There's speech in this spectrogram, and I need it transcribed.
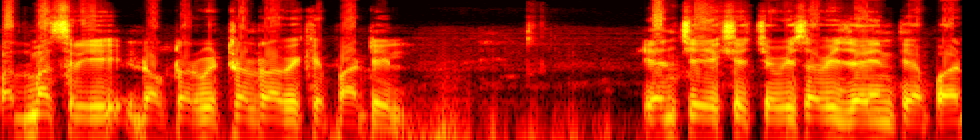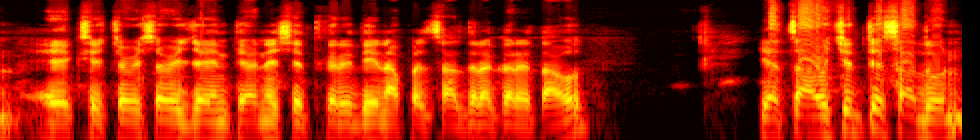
पद्मश्री डॉक्टर विठ्ठलराव विखे पाटील यांची एकशे चोवीसावी जयंती आपण एकशे चोवीसावी जयंती आणि शेतकरी दिन आपण साजरा करत आहोत. याचं औचित्य साधून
